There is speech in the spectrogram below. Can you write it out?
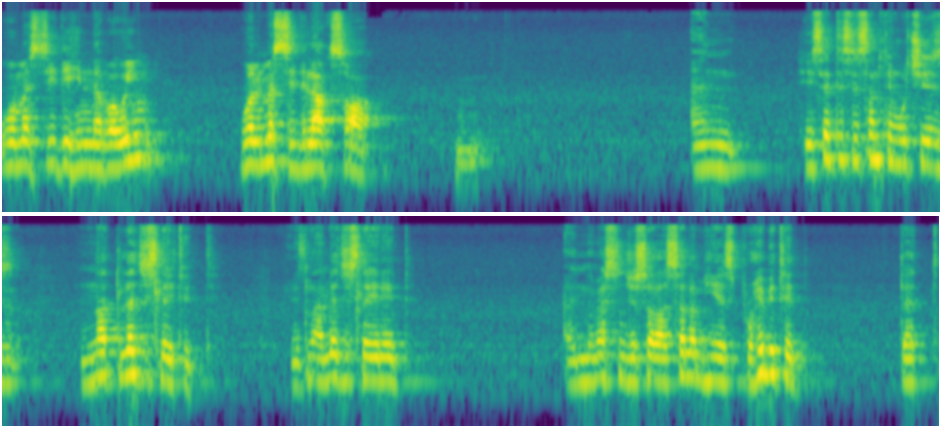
ومسجده النبوي والمسجد الأقصى And he said this is something which is not legislated. It's not legislated. And the Messenger ﷺ, he has prohibited that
